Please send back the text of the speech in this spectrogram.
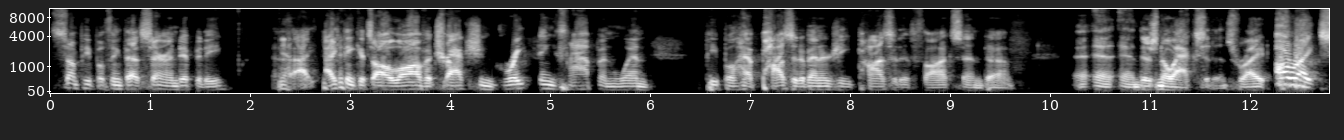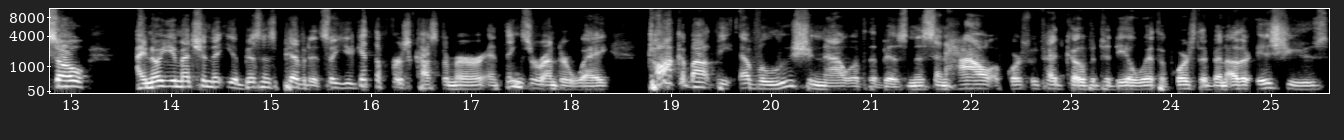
Some people think that's serendipity. Yeah. Uh, I, I think it's all law of attraction. Great things happen when people have positive energy, positive thoughts, and uh, and, and there's no accidents, right? All right. So I know you mentioned that your business pivoted. So you get the first customer and things are underway. Talk about the evolution now of the business and how, of course, we've had COVID to deal with. Of course, there have been other issues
